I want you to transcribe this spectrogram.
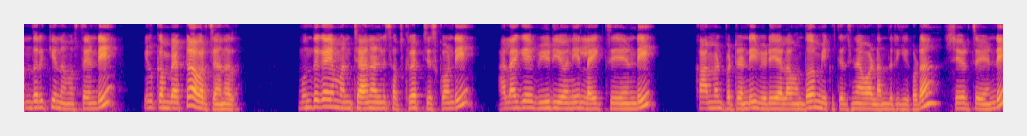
అందరికీ నమస్తే అండి. Welcome back to our channel ముందుగా మన ఛానల్ని సబ్స్క్రైబ్ చేసుకోండి. అలాగే వీడియోని లైక్ చేయండి. కామెంట్ పెట్టండి వీడియో ఎలా ఉందో మీకు తెలిసిన వాళ్ళందరికీ కూడా షేర్ చేయండి.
